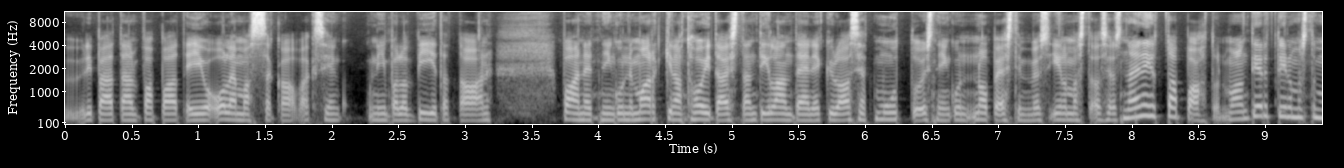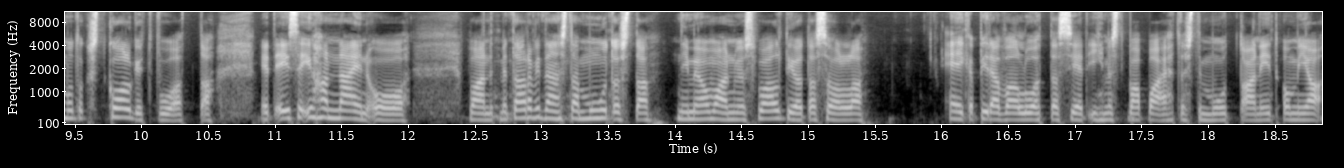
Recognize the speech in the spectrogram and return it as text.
ylipäätään vapaat ei ole olemassakaan, vaikka siihen niin paljon viitataan, vaan että niin kuin ne markkinat hoitaisi tämän tilanteen ja kyllä asiat muuttuisi niin kuin nopeasti myös ilmastoasioissa. Näin ei ole tapahtunut. Mä oon tiedetty ilmastonmuutoksesta 30 vuotta, että ei se ihan näin ole, vaan että me tarvitaan sitä muutosta nimenomaan myös valtiotasolla – eikä pidä vaan luottaa siihen, että ihmiset vapaaehtoisesti muuttaa niitä omia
